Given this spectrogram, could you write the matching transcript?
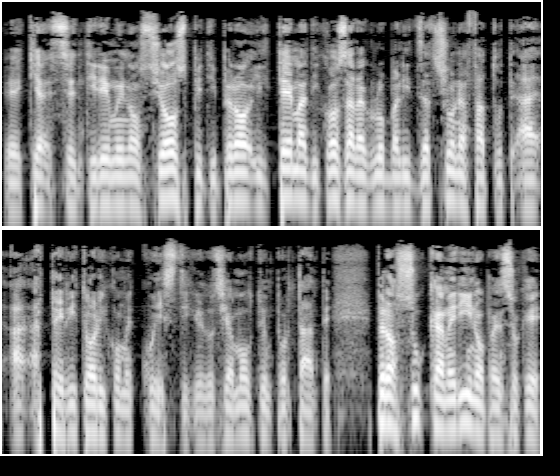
eh, sentiremo i nostri ospiti, però il tema di cosa la globalizzazione ha fatto a, a, a, territori come questi credo sia molto importante. Però su Camerino penso che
